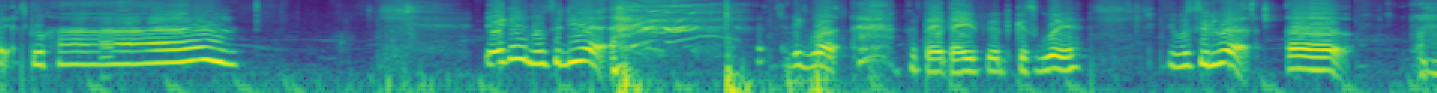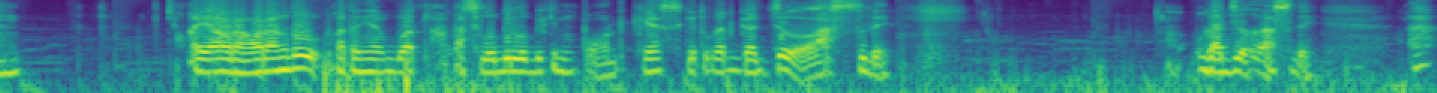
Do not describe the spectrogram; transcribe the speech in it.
ya Tuhan. Ya kan maksud dia. Ini gue ngetai-tai podcast gue ya. Ya maksud gue uh, kayak orang-orang tuh katanya buat apa sih lebih lu bikin podcast gitu kan? Gak jelas deh. Gak jelas deh. Ah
